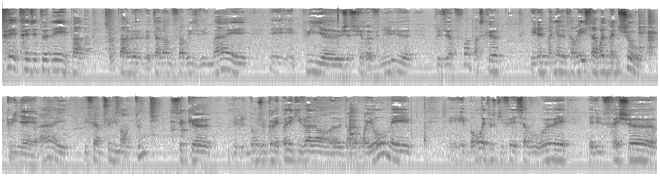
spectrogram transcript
très, très étonné par, par le, le talent de Fabrice Villemain. Et, puis, euh, je suis revenu euh, plusieurs fois parce que il a une manière de travailler. C'est un one-man show culinaire. hein, il fait absolument tout ce que, dont je ne connais pas d'équivalent euh, dans le royaume. Et, bon, et tout ce qui fait savoureux et d'une fraîcheur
